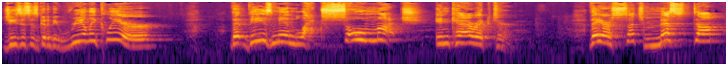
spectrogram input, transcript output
Jesus is going to be really clear that these men lack so much in character. They are such messed up,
